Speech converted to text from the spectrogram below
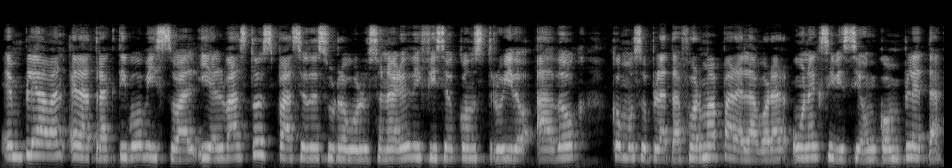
empleaban el atractivo visual y el vasto espacio de su revolucionario edificio construido ad hoc como su plataforma para elaborar una exhibición completa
